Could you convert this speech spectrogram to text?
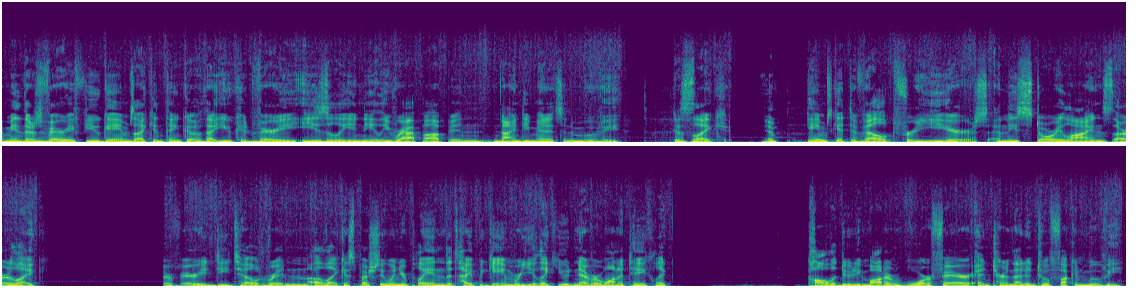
I mean, there's very few games I can think of that you could very easily and neatly wrap up in 90 minutes in a movie. Because, like, Yep. games get developed for years, and these storylines are like, They're very detailed written, uh, like especially when you're playing the type of game where you like you'd never want to take like Call of Duty Modern Warfare and turn that into a fucking movie.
